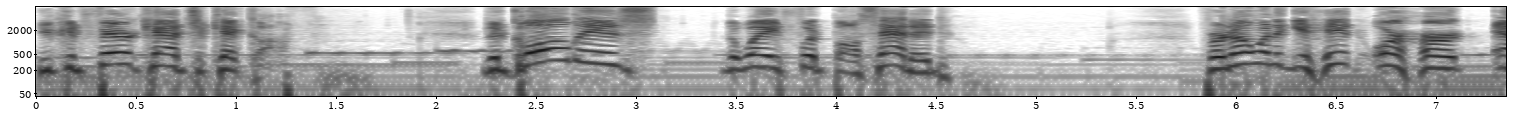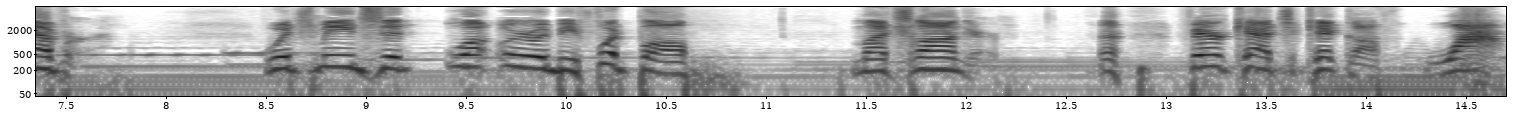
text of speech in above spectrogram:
You can fair catch a kickoff. The goal is the way football's headed for no one to get hit or hurt ever, which means what will really be football much longer. fair catch a kickoff. Wow.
